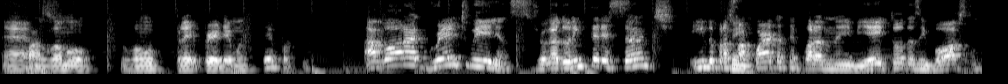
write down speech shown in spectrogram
É, Fácil. não vamos, não vamos perder muito tempo aqui. Agora, Grant Williams, jogador interessante, indo para sua quarta temporada na NBA, todas em Boston,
